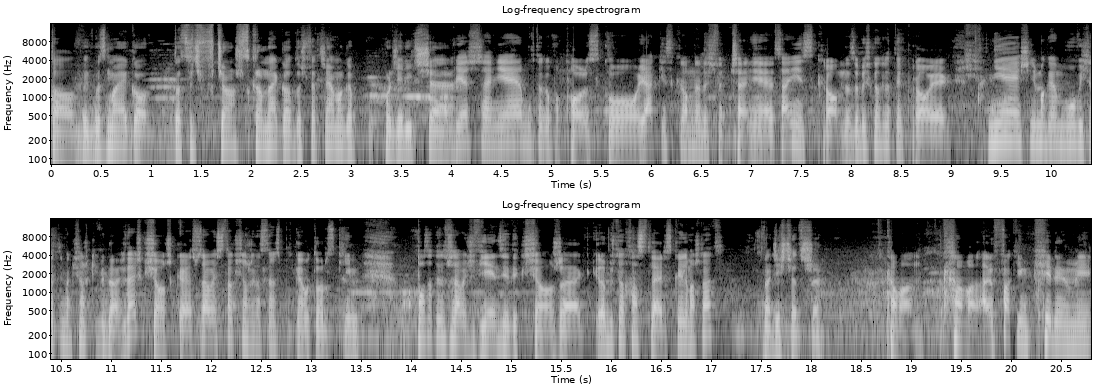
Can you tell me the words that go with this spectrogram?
to jakby z mojego dosyć wciąż skromnego doświadczenia mogę podzielić się... Po pierwsze, nie mów tego po polsku. Jakie skromne doświadczenie? Wcale nie jest skromne. Zrobić konkretny projekt. Nie, jeszcze nie mogę mówić o tym, jak książki wydałeś. Wydałeś książkę, sprzedałeś 100 książek na swoim spotkaniu autorskim. Poza tym sprzedałeś więcej tych książek. I robisz to hustlersko. Ile masz lat? 23. Come on, come on. Are you fucking kidding me?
